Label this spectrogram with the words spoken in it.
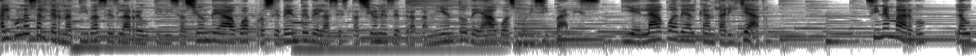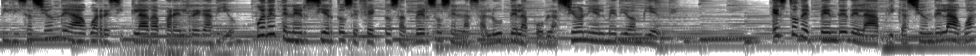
Algunas alternativas es la reutilización de agua procedente de las estaciones de tratamiento de aguas municipales y el agua de alcantarillado. Sin embargo, la utilización de agua reciclada para el regadío puede tener ciertos efectos adversos en la salud de la población y el medio ambiente. Esto depende de la aplicación del agua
